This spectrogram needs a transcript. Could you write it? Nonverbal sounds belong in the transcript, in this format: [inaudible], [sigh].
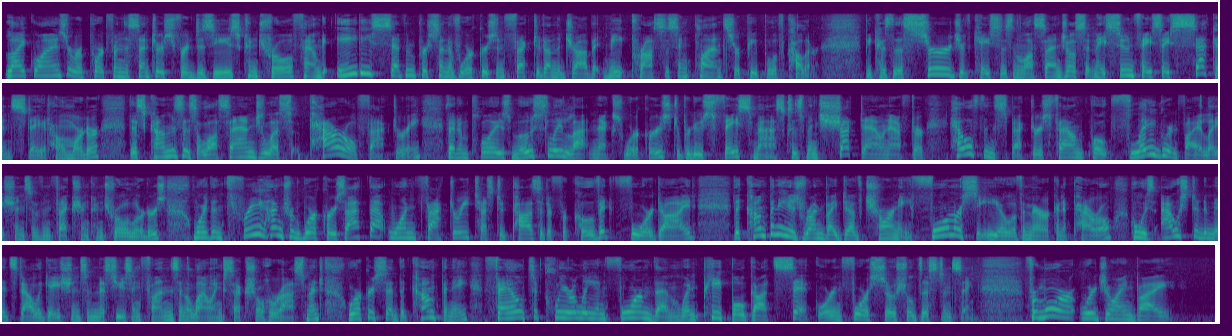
Likewise, a report from the Centers for Disease Control found 87% of workers infected on the job at meat processing plants are people of color. Because of the surge of cases in Los Angeles, it may soon face a second stay-at-home order. This comes as a Los Angeles apparel factory that employs mostly Latinx workers to produce face masks has been shut down after health inspectors found, quote, flagrant violations of infection control orders. More than 300 workers at that one factory tested positive for COVID. Four died. The company is run by Dov Charney, former CEO of American Apparel, who was ousted amidst allegations of misusing funds and allowing sexual harassment. Workers said the company failed to clearly inform them when people got sick or enforce social distancing. For more, we're joined by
